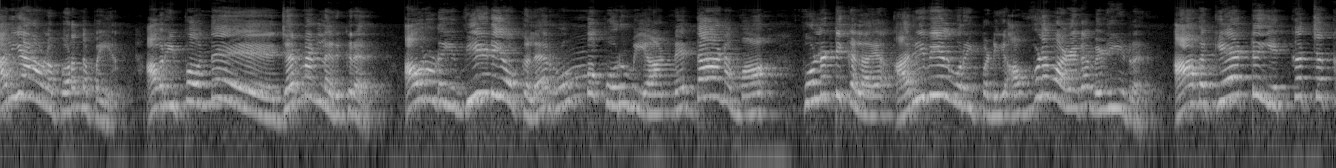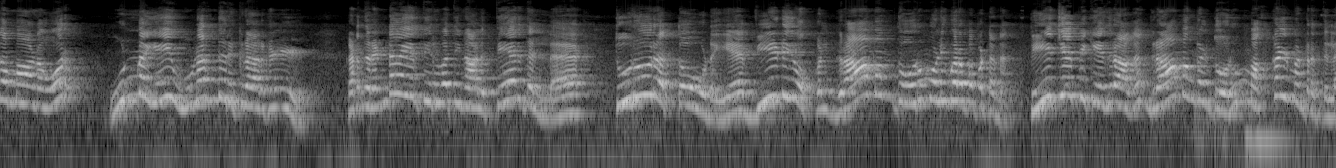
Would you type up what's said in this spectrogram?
ஹரியானாவில் பிறந்த பையன். அவர் இப்போ வந்து ஜெர்மனில் இருக்கிறார். அவருடைய வீடியோக்களை ரொம்ப பொறுமையா நிதானமா பொலிட்டிக்கலா அறிவியல் முறைப்படி அவ்வளவு அழகா வெளியிடுறாரு. அதை கேட்டு எக்கச்சக்கமானோர் உண்மையை உணர்ந்து இருக்கிறார்கள் கடந்த ரெண்டாயிரத்தி இருபத்தி நாலு தேர்தலில் துரு ரத்தோவுடைய வீடியோக்கள் கிராமம் தோறும் ஒளிபரப்பப்பட்டன. பிஜேபிக்கு எதிராக கிராமங்கள் தோறும் மக்கள் மன்றத்துல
